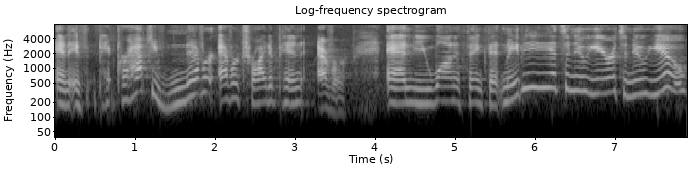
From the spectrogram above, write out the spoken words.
And if perhaps you've never ever tried a pin ever, and you want to think that maybe it's a new year, it's a new you,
